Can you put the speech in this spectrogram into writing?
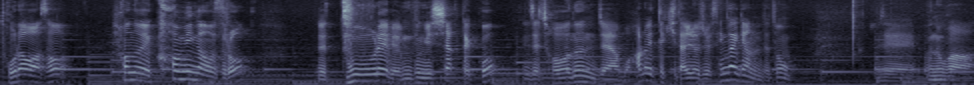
돌아와서 현우의 커밍아웃으로 이제 둘의 멘붕이 시작됐고 이제 저는 이제 뭐 하루 이틀 기다려줄 생각이었는데도 이제 은우가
